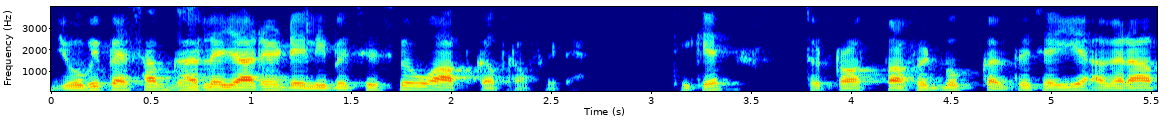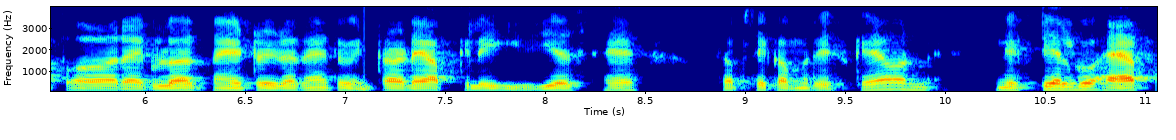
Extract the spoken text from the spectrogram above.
जो भी पैसा आप घर ले जा रहे हैं डेली बेसिस पे, वो आपका प्रॉफिट है, ठीक है? तो प्रॉफिट बुक करते चाहिए अगर आप रेगुलर नए ट्रेडर हैं तो इंट्राडे आपके लिए ईजिएस्ट है। सबसे कम रिस्क है और Nifty algo app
